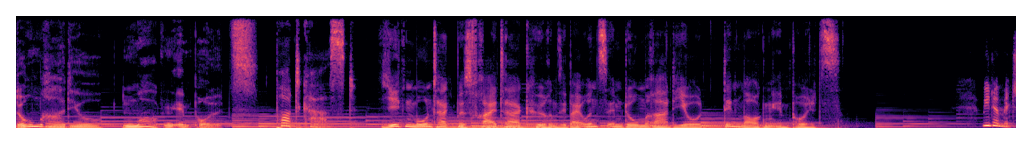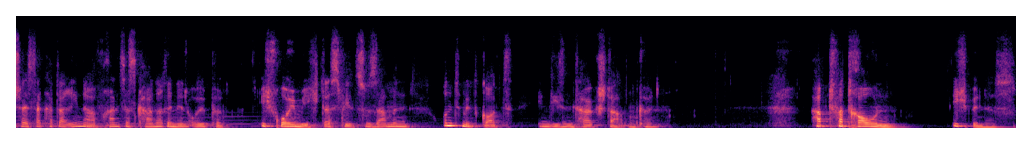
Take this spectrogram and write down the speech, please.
Domradio Morgenimpuls. Podcast. Jeden Montag bis Freitag hören Sie bei uns im Domradio den Morgenimpuls. Wieder mit Schwester Katharina, Franziskanerin in Olpe. Ich freue mich, dass wir zusammen und mit Gott in diesen Tag starten können. Habt Vertrauen, ich bin es.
